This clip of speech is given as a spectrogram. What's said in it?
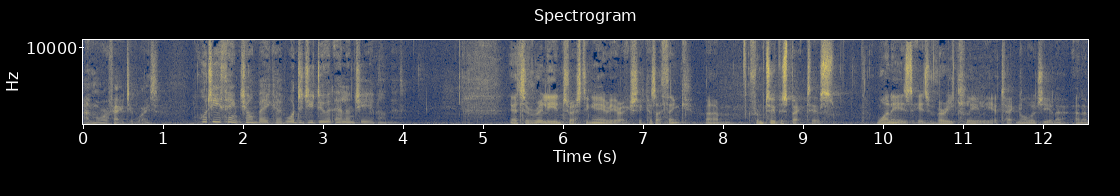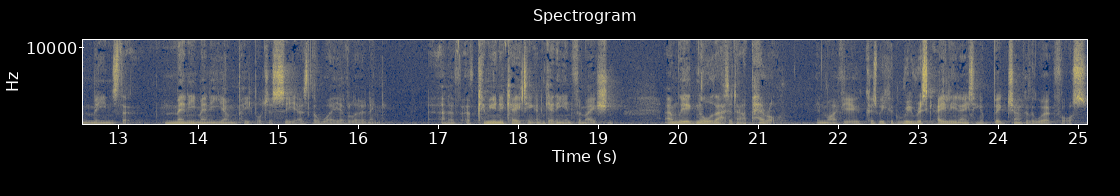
and more effective ways. What do you think, John Baker? What did you do at L&G about this? Yeah, it's a really interesting area, actually, because I think um, from two perspectives. One is it's very clearly a technology and a, and a means that many, many young people just see as the way of learning and of, of communicating and getting information. And we ignore that at our peril, in my view, because we could re risk alienating a big chunk of the workforce.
